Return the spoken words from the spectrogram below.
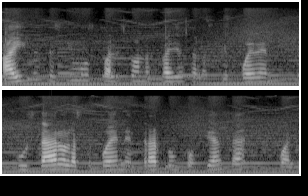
Ahí les decimos cuáles son las playas a las que pueden gustar o las que pueden entrar con confianza y cuáles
